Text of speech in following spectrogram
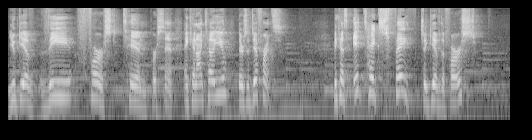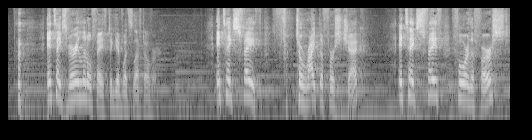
you give the first 10%. And can I tell you, there's a difference. Because it takes faith to give the first, it takes very little faith to give what's left over. It takes faith to write the first check. It takes faith for the first.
